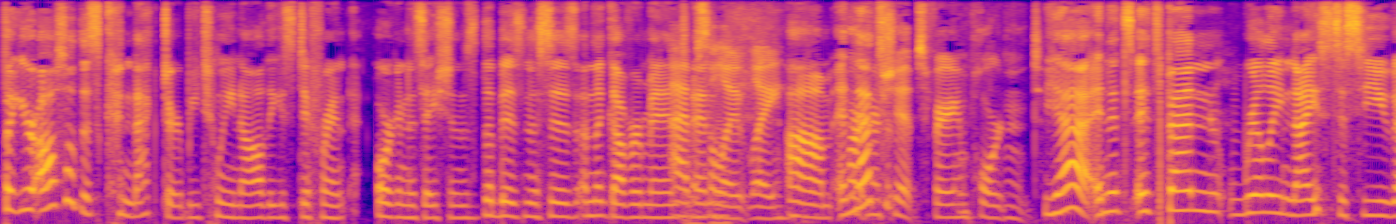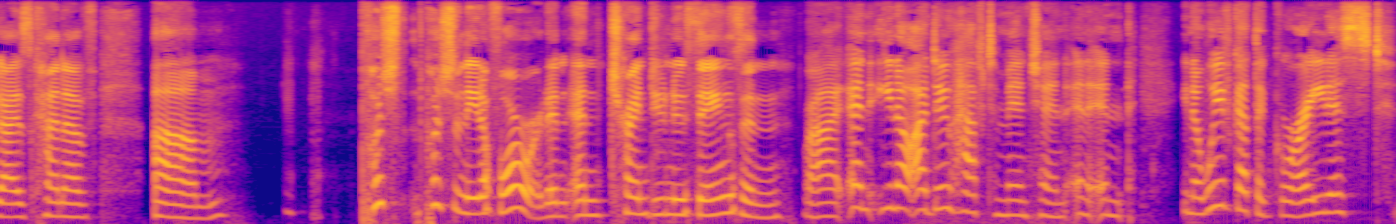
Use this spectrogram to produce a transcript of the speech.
but you're also this connector between all these different organizations the businesses and the government and- Absolutely. um and that's Partnerships very important. yeah, and it's it's been really nice to see you guys kind of um, push push the needle forward and and try and do new things and Right. And, you know, I do have to mention, and, and you know, we've got the greatest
